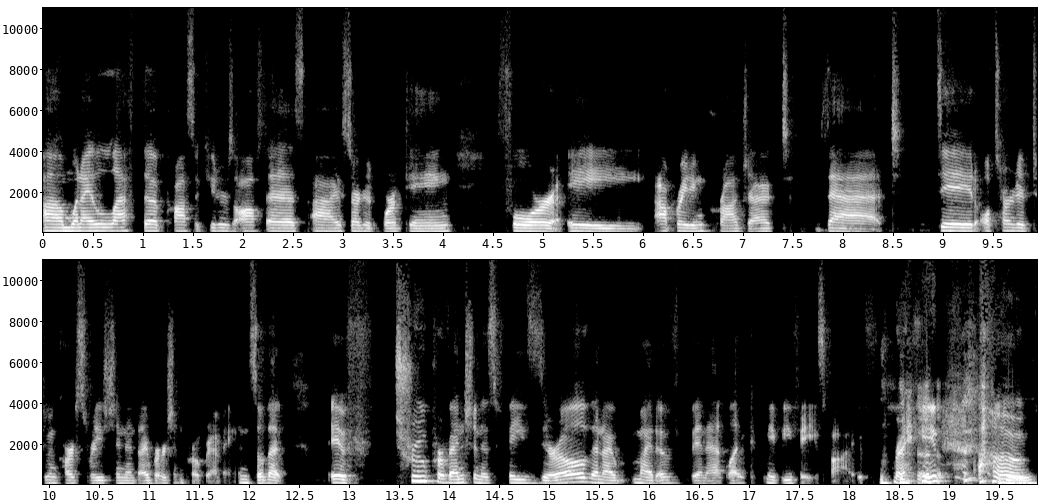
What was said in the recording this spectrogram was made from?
Um, when I left the prosecutor's office, I started working for a operating project that did alternative to incarceration and diversion programming. And so that if true prevention is phase zero, then I might have been at like maybe phase five, right? um,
